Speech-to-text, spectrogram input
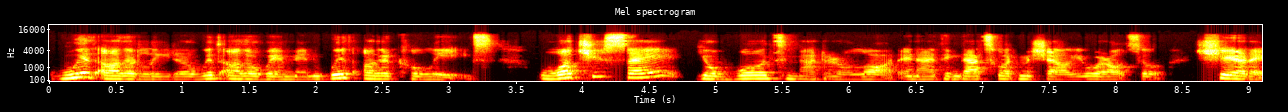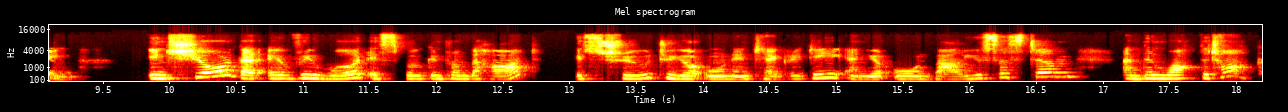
with other leader, with other women, with other colleagues, what you say, your words matter a lot. And I think that's what Michelle, you were also sharing. Ensure that every word is spoken from the heart is true to your own integrity and your own value system, and then walk the talk.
